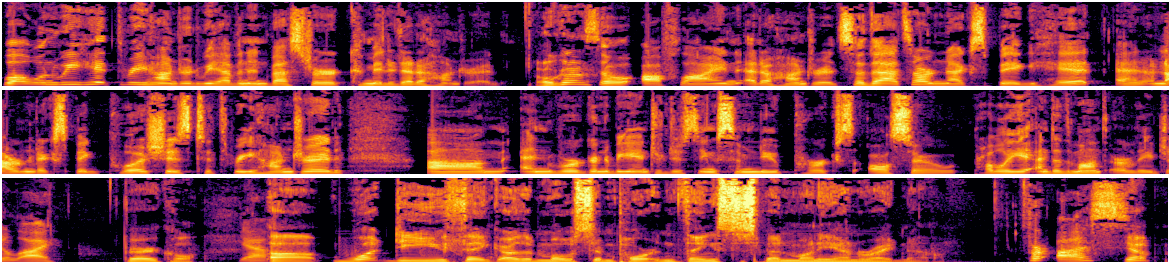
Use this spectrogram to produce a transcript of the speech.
Well, when we hit 300, we have an investor committed at 100. Okay. So offline at 100. So that's our next big hit, and, and our next big push is to 300. Um, and we're going to be introducing some new perks also, probably end of the month, early July. Very cool. Yeah. Uh, what do you think are the most important things to spend money on right now? For us, Yep.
